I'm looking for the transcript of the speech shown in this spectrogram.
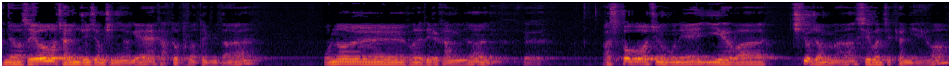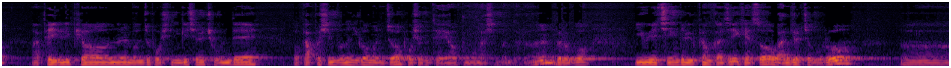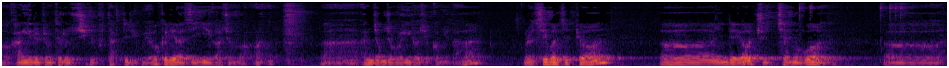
안녕하세요. 자연주의 정신의학의 닥터 토마토입니다. 오늘 보내드릴 강의는 그 아스퍼거 증후군의 이해와 치료 전망 세 번째 편이에요. 앞에 1, 2편을 먼저 보시는 게 제일 좋은데 어, 바쁘신 분은 이거 먼저 보셔도 돼요. 궁금하신 분들은. 그리고 이후에 진행될 6편까지 계속 완결적으로 어, 강의를 좀 들어주시길 부탁드리고요. 그래야지 이해가 좀 안정적으로 이루어질 겁니다. 오늘 세 번째 편인데요. 주 제목은 어,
